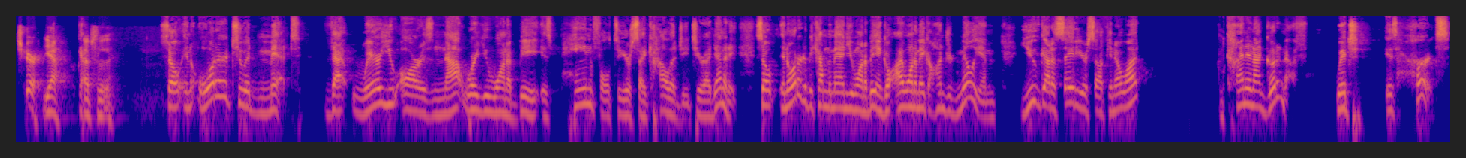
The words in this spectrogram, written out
Sure. Yeah, okay. absolutely. So, in order to admit that where you are is not where you want to be is painful to your psychology to your identity. So in order to become the man you want to be and go i want to make a hundred million you've got to say to yourself you know what? I'm kind of not good enough which is hurts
